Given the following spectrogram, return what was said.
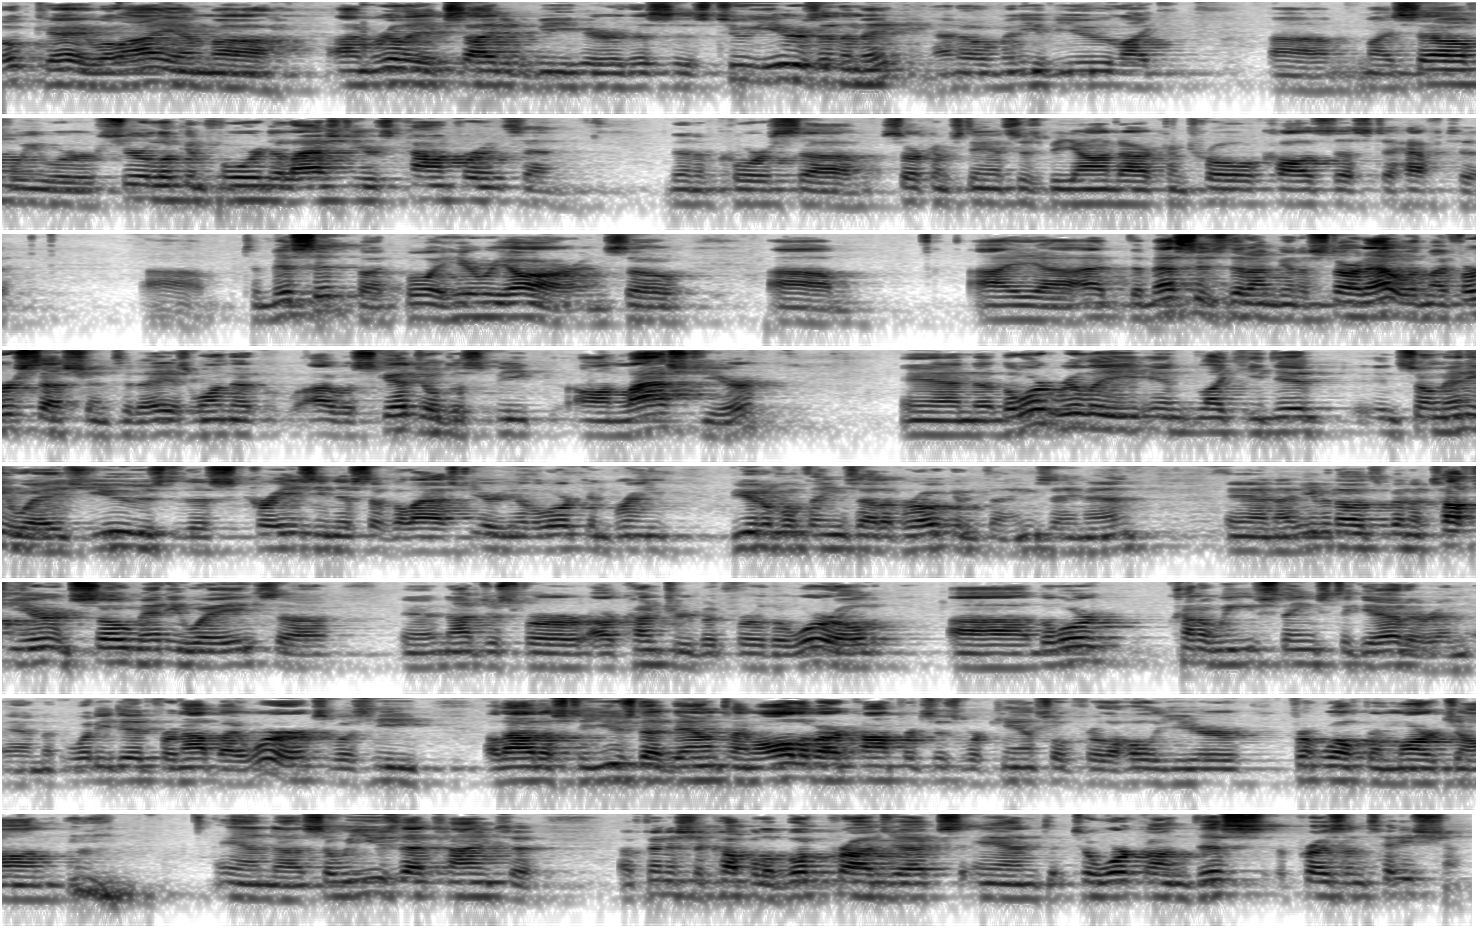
Okay, well, I am. Uh, I'm really excited to be here. This is two years in the making. I know many of you, like uh, myself, we were sure looking forward to last year's conference, and then, of course, uh, circumstances beyond our control caused us to have to uh, to miss it. But boy, here we are. And so, um, I, uh, the message that I'm going to start out with my first session today is one that I was scheduled to speak on last year. And uh, the Lord really, in, like He did in so many ways, used this craziness of the last year. You know, the Lord can bring beautiful things out of broken things. Amen. And uh, even though it's been a tough year in so many ways, uh, not just for our country, but for the world, uh, the Lord kind of weaves things together. And, and what He did for Not by Works was He allowed us to use that downtime. All of our conferences were canceled for the whole year, from, well, from March on. and uh, so we used that time to uh, finish a couple of book projects and to work on this presentation.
